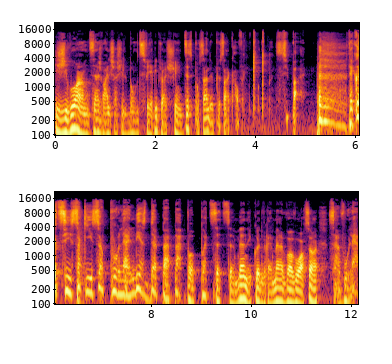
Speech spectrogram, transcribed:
j'y vais en me disant, je vais aller chercher le bon différé, puis je vais aller chercher un 10% de plus encore. Fait super. Écoute, c'est ça qui est ça pour la liste de papa papa de cette semaine. Écoute, vraiment, va voir ça. Hein. Ça vaut la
